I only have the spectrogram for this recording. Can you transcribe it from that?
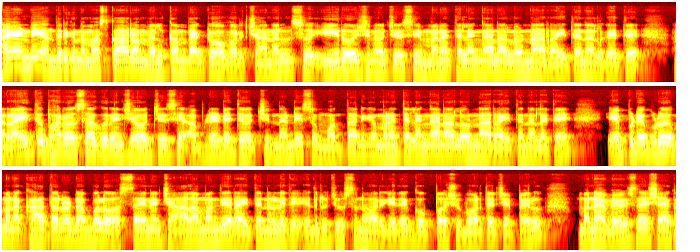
హాయ్ అండి అందరికీ నమస్కారం. Welcome back to our channel. So ఈ రోజున వచ్చేసి మన తెలంగాణలో ఉన్న రైతన్నలకైతే రైతు భరోసా గురించి వచ్చేసి అప్డేట్ అయితే వచ్చిందండి. సో మొత్తానికి మన తెలంగాణలో ఉన్న రైతన్నలు అయితే ఎప్పుడెప్పుడు మన ఖాతాలో డబ్బులు వస్తాయని చాలామంది రైతన్నలు అయితే ఎదురు చూస్తున్న వారికి అయితే గొప్ప శుభవార్త చెప్పారు. మన వ్యవసాయ శాఖ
